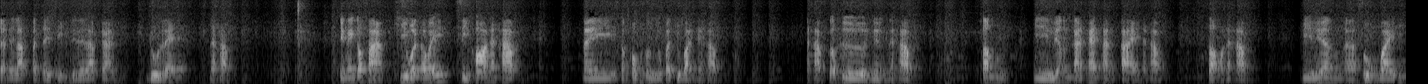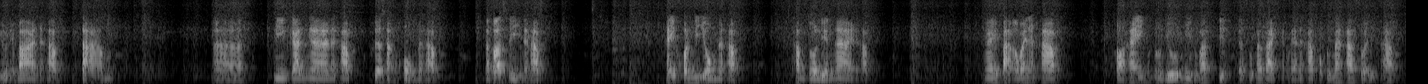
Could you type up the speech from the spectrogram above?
จะได้รับปัจจัยสี่จะได้รับการดูแลนะครับยังไงก็ฝากคีย์เวิร์ดเอาไว้สี่ข้อนะครับ ในสังคมผู้สูงอายุปัจจุบันเนี่ยครับ นะครับ ก็คือหนึ่งนะครับ ต้องมีเรื่องการแพทย์ทางไกลนะครับสองนะครับ มีเรื่องอสูงวัยที่อยู่ในบ้านนะครับสามมีการงานนะครับเพื่อสังคมนะครับ แล้วก็สี่นะครับ ให้คนนิยมนะครับทำตัวเลี้ยงง่ายนะครับ ไงฝากเอาไว้นะครับ ขอให้ผู้สูงอายุมีสุขภาพจิตและสุขภาพกายแข็งแรงนะครับ ขอบคุณมากครับ สวัสดีครับ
